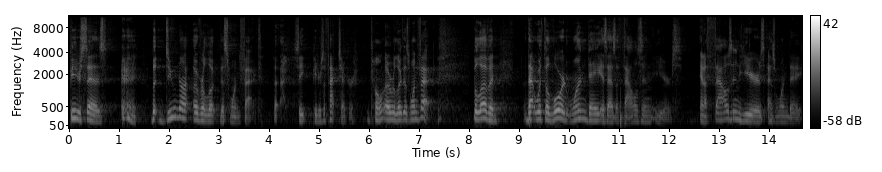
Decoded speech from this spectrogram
Peter says, but do not overlook this one fact. Uh, see, Peter's a fact checker. Don't overlook this one fact. Beloved, that with the Lord, one day is as a thousand years, and a thousand years as one day.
